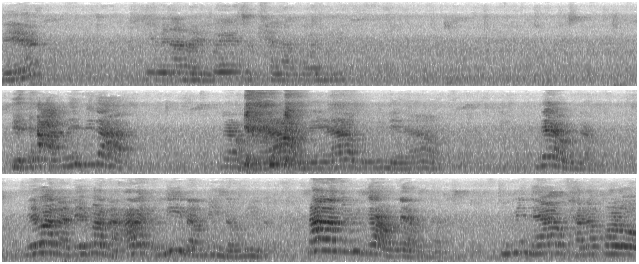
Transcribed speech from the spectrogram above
দিয়ে আমি দিদা নাও নাও নাও তুমি নাও। নাও নাও। নেবা না নেবা না। আরে নি নাও নি নাও নি নাও না না তুমি নাও নাও নাও। তুমি নাও খেলা করো।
